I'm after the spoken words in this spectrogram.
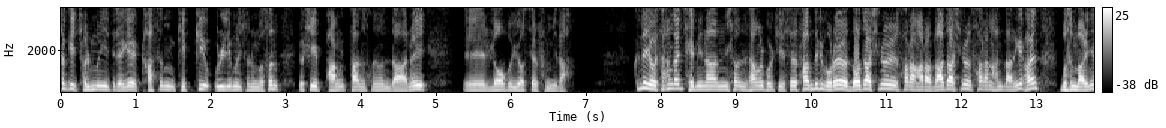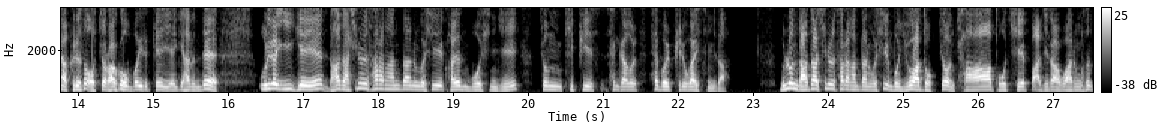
특히 젊은이들에게 가슴 깊이 울림을 주는 것은 역시 방탄소년단의 러브 요셀프입니다. 근데 여기서 한 가지 재미난 현상을 볼 수 있어요. 사람들이 뭐래요? 너 자신을 사랑하라. 나 자신을 사랑한다는 게 과연 무슨 말이냐? 그래서 어쩌라고 뭐 이렇게 얘기하는데 우리가 이 기회에 나 자신을 사랑한다는 것이 과연 무엇인지 좀 깊이 생각을 해볼 필요가 있습니다. 물론 나 자신을 사랑한다는 것이 뭐 유아 독전, 자아 도취에 빠지라고 하는 것은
